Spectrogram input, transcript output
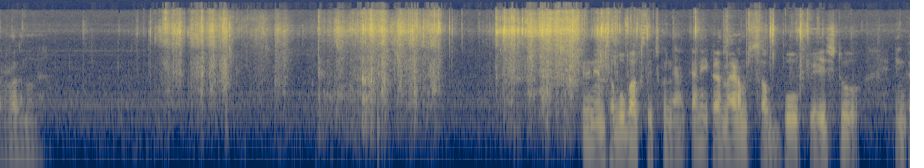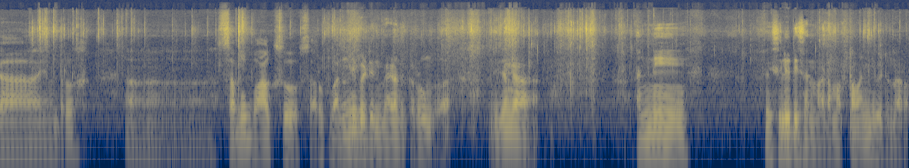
ఎర్రగా నూనె ఇది నేను సబ్బు బాక్స్ తెచ్చుకున్నా. కానీ ఇక్కడ మేడం సబ్బు పేస్టు ఇంకా ఏమంటారు? సబ్బు బాక్సు సరుకు అన్నీ పెట్టింది మేడం ఇక్కడ రూమ్లో నిజంగా అన్నీ ఫెసిలిటీస్ అన్నమాట. మొత్తం అన్నీ పెట్టున్నారు.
